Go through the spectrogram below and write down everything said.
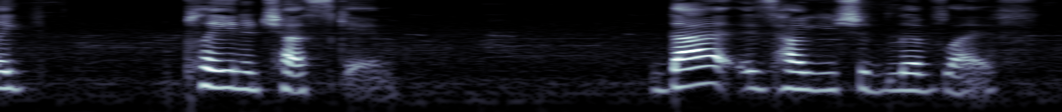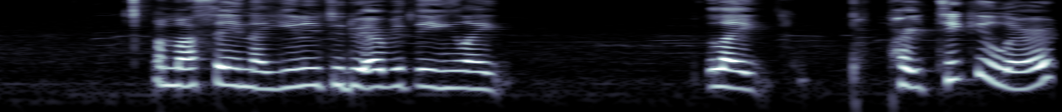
like playing a chess game. That is how you should live life. I'm not saying that you need to do everything like like particular,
